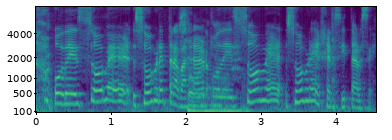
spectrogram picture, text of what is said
o de sobre, sobre trabajar o de sobre, sobre ejercitarse.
